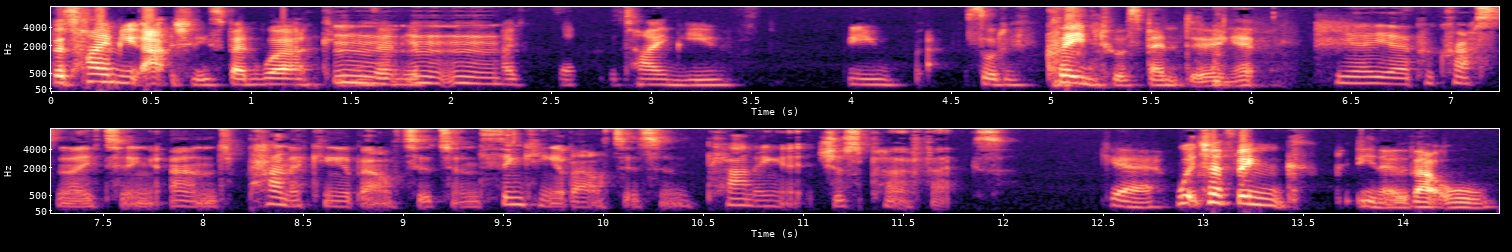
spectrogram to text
The time you actually spend working Mm, mm, mm. the time you you sort of claim to have spent doing it. Yeah, yeah, procrastinating and panicking about it and thinking about it and planning it just perfect. Yeah, which I think you know that all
